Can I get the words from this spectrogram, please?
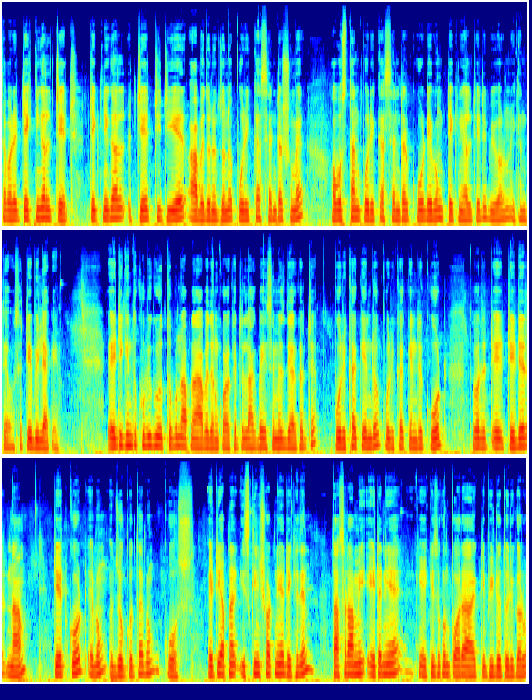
তারপরে technical TET technical trade TT এর আবেদনের জন্য পরীক্ষা সেন্টার সময় অবস্থান পরীক্ষা সেন্টার কোড এবং টেকনিক্যাল ট্রেডের বিবরণ এখানে দেওয়া আছে টেবিল একে এটি কিন্তু খুবই গুরুত্বপূর্ণ আপনার আবেদন করার ক্ষেত্রে লাগবে এস এম এস দেওয়ার ক্ষেত্রে। পরীক্ষা কেন্দ্র, পরীক্ষা কেন্দ্রের কোড তারপরে টেডের নাম টেট কোড এবং যোগ্যতা এবং কোর্স এটি আপনার স্ক্রিনশট নিয়ে রেখে দেন। তাছাড়া আমি এটা নিয়ে কিছুক্ষণ পরে আরেকটি ভিডিও তৈরি করব।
